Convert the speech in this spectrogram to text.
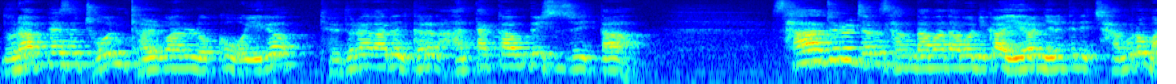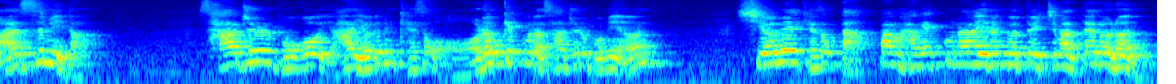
눈앞에서 좋은 결과를 놓고 오히려 되돌아가는 그런 안타까움도 있을 수 있다. 사주를 저는 상담하다 보니까 이런 일들이 참으로 많습니다. 사주를 보고 야 여기는 계속 어렵겠구나 사주를 보면 시험에 계속 낙방하겠구나 이런 것도 있지만 때로는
